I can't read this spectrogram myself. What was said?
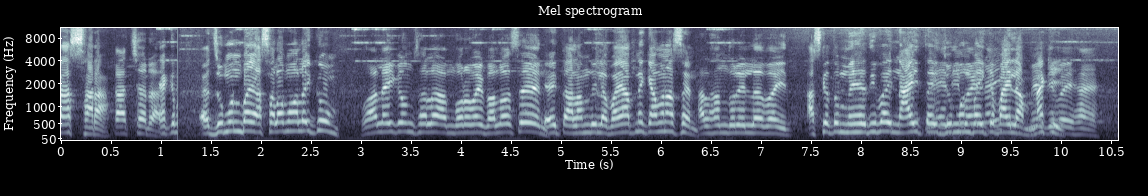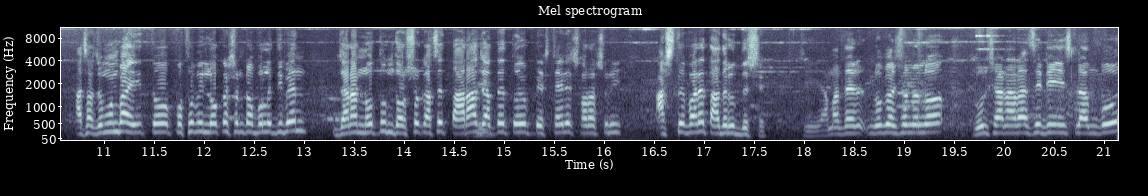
কাজ ছাড়া। কাজ ছাড়া জুমন ভাই আসসালামু আলাইকুম। ওয়ালাইকুম সালাম বড় ভাই ভালো আছেন? এই তো আলহামদুলিল্লাহ। ভাই আপনি কেমন আছেন? আলহামদুলিল্লাহ ভাই। আজকে তো মেহেদি ভাই নাই তাই জুমন ভাই ভাইকে পাইলাম নাকি? ভাই, হ্যাঁ। আচ্ছা জুমন ভাই তো প্রথমেই লোকেশনটা বলে দিবেন। যারা নতুন দর্শক আছে তারা যাতে তো টেক্সটাইলে সরাসরি আসতে পারে তাদের উদ্দেশ্যে। জি আমাদের লোকেশন হলো Gulshan Ara city Islampur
